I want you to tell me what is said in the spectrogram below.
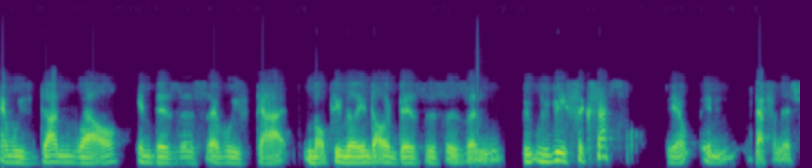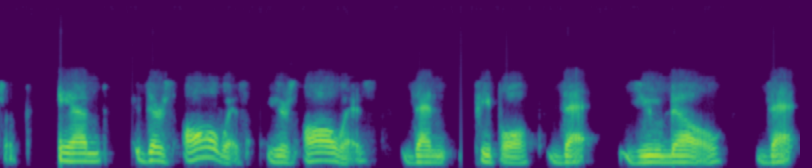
and we've done well in business and we've got multi-million dollar businesses and we'd be successful, you know, in definition. And there's always, there's always then people that you know that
